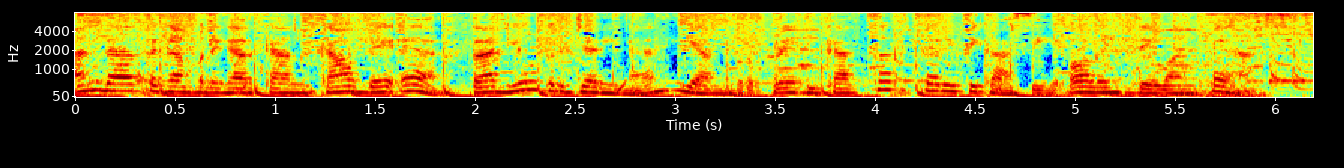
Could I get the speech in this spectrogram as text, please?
Anda tengah mendengarkan KBR, radio berjaringan yang berpredikat terverifikasi oleh Dewan Pers.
